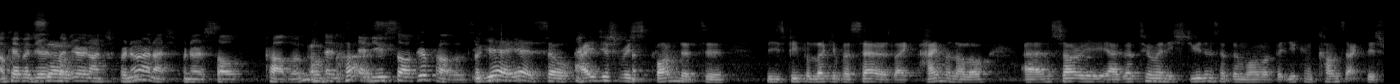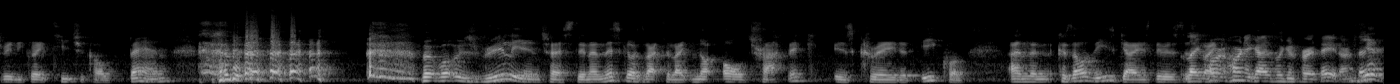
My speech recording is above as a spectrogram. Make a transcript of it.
Okay, but you're So- but you're an entrepreneur, and entrepreneurs solve problems, and, and you solved your problems. So yeah, continue. yeah. So I just responded to these people looking for Sarah. It's like, hi Manolo, I'm sorry, I've got too many students at the moment, but you can contact this really great teacher called Ben. but what was really interesting, and this goes back to like, not all traffic is created equal. And then, because all these guys, there was this Like, like, horny guys looking for a date, aren't they? yeah,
